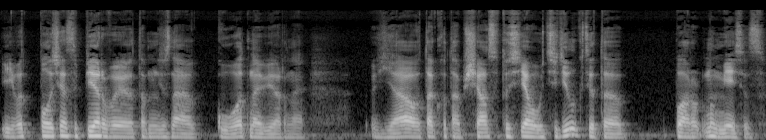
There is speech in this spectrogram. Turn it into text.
И вот, получается, первый, там, не знаю, год, наверное, я вот так вот общался. То есть я утерил где-то пару, ну, месяц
